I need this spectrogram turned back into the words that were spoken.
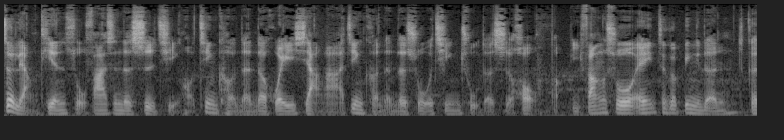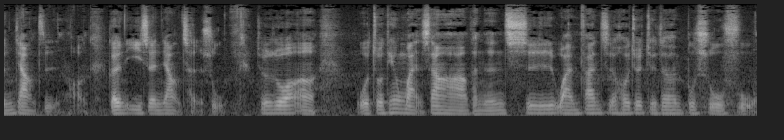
这两天所发生的事情，哈，尽可能的回想啊，尽可能的说清楚的时候，比方说，哎，这个病人跟这样子，哦，跟医生这样陈述，就是说，呃，我昨天晚上啊，可能吃完饭之后就觉得很不舒服，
